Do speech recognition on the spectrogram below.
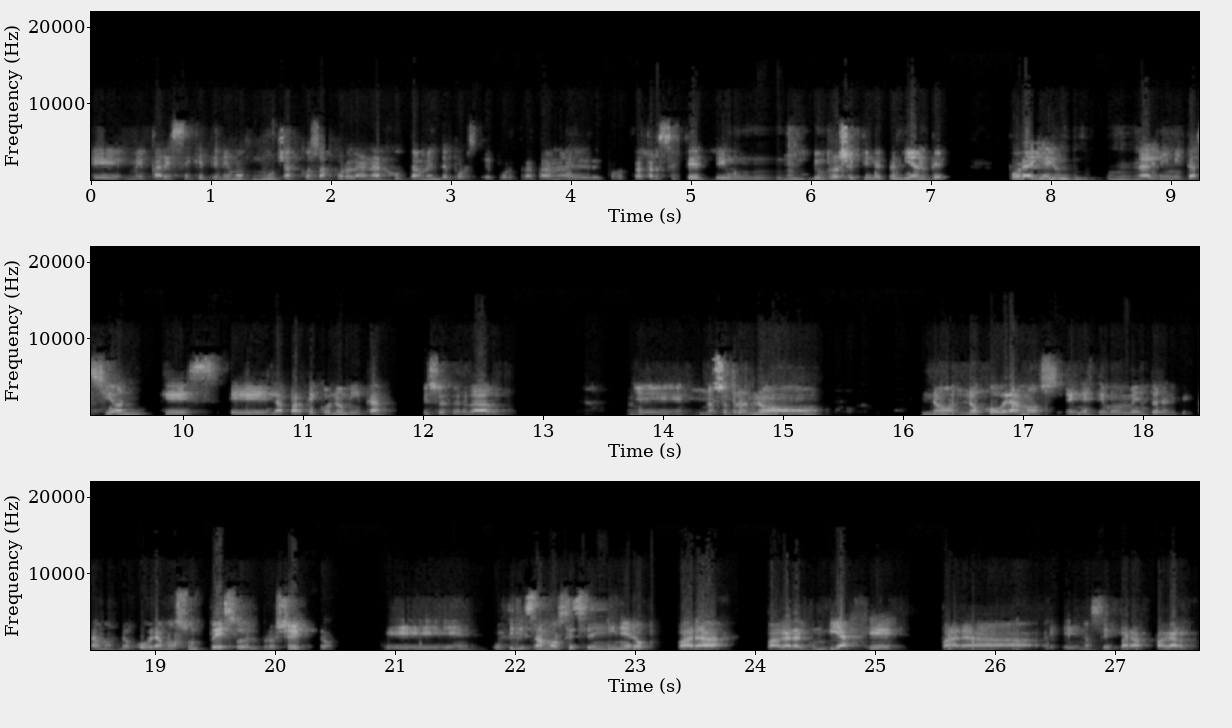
eh, me parece que tenemos muchas cosas por ganar justamente por, por, tratar, por tratarse este de, un, de un proyecto independiente. Por ahí hay un, una limitación que es eh, la parte económica, eso es verdad. Eh, nosotros no, no, no cobramos, en este momento en el que estamos, no cobramos un peso del proyecto. Eh, utilizamos ese dinero para pagar algún viaje, para, eh, no sé, para pagar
